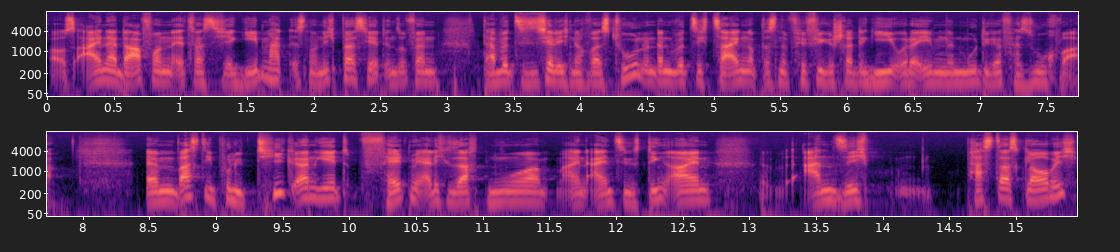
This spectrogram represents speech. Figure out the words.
aus einer davon etwas sich ergeben hat, ist noch nicht passiert. Insofern, da wird sich sicherlich noch was tun und dann wird sich zeigen, ob das eine pfiffige Strategie oder eben ein mutiger Versuch war. Ähm, was die Politik angeht, fällt mir ehrlich gesagt nur ein einziges Ding ein. An sich passt das, glaube ich.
